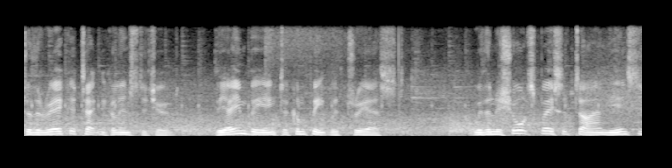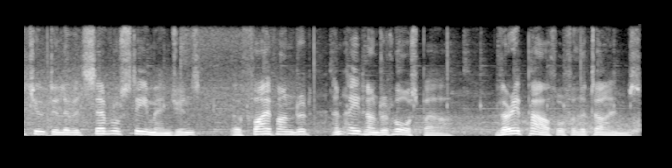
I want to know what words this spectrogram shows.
to the Rijeka Technical Institute, the aim being to compete with Trieste. Within a short space of time, the Institute delivered several steam engines of 500 and 800 horsepower, very powerful for the times.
